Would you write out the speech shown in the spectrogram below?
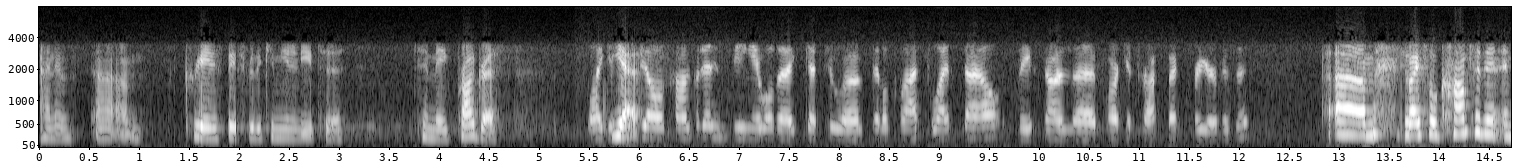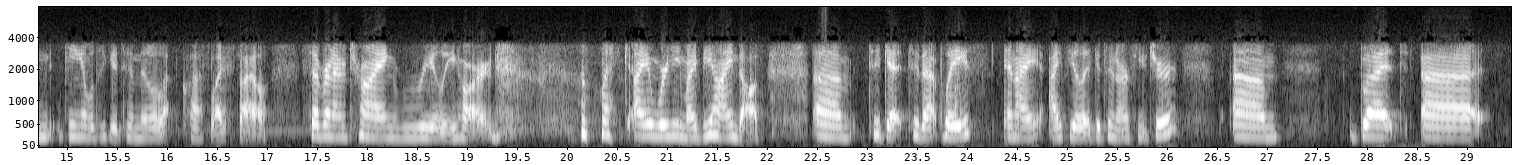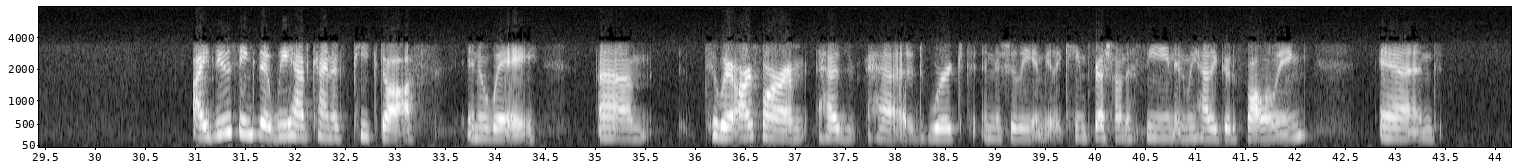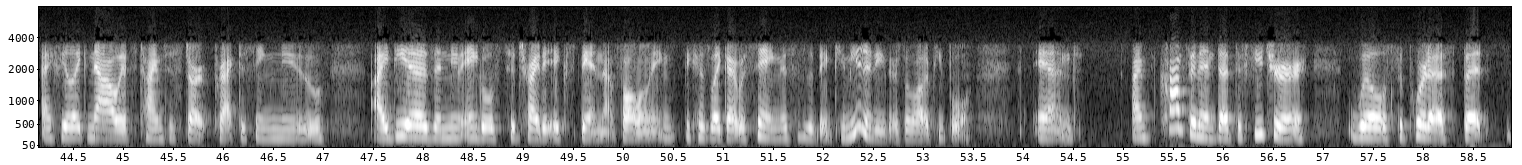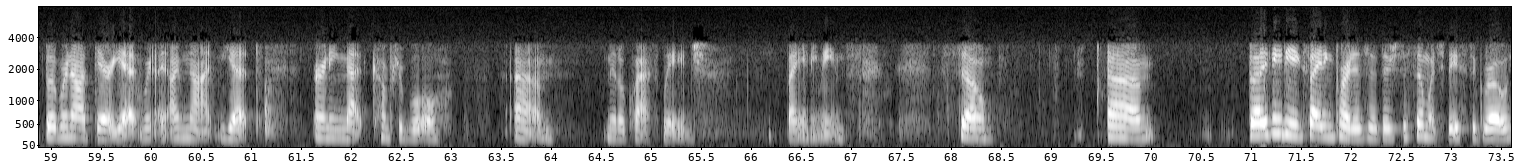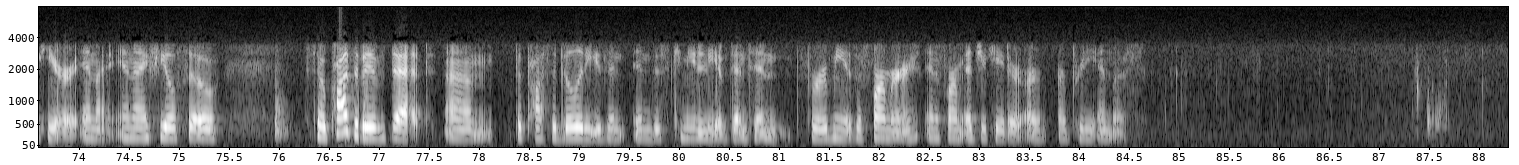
kind of um, create a space for the community to to make progress. Like if Yes. you feel confident in being able to get to a middle class lifestyle based on the market prospects for your business. Um, do I feel confident in being able to get to a middle class lifestyle? Severine, I'm trying really hard. like I am working my behind off um, to get to that place, and I I feel like it's in our future. Um, but uh, I do think that we have kind of peaked off in a way um, to where our farm has had worked initially, and we like came fresh on the scene, and we had a good following and I feel like now it's time to start practicing new ideas and new angles to try to expand that following. Because like I was saying this is a big community. There's a lot of people. And I'm confident that the future will support us but but we're not there yet. We're, I'm not yet earning that comfortable um, middle class wage by any means. So um, but I think the exciting part is that there's just so much space to grow here, and I and I feel so so positive that um, the possibilities in, in this community of Denton for me as a farmer and a farm educator are, are pretty endless.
